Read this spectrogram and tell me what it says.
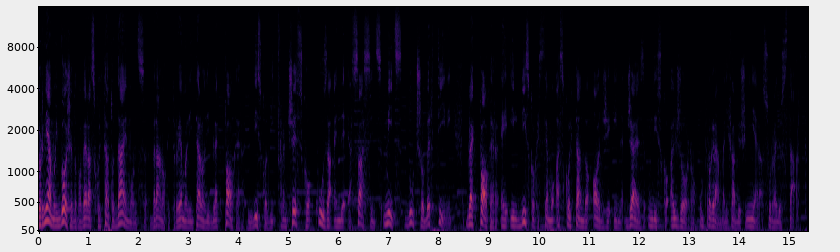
Torniamo in voce dopo aver ascoltato Diamonds, brano che troviamo all'interno di Black Poker, il disco di Francesco Cusa and the Assassins meets Duccio Bertini. Black Poker è il disco che stiamo ascoltando oggi in Jazz Un disco al giorno, un programma di Fabio Ciminiera su Radio Start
